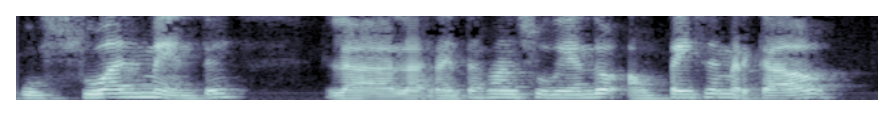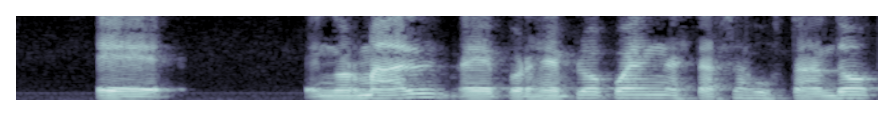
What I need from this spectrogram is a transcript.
usualmente las rentas van subiendo a un pace de mercado eh, normal. Eh, por ejemplo, pueden estarse ajustando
